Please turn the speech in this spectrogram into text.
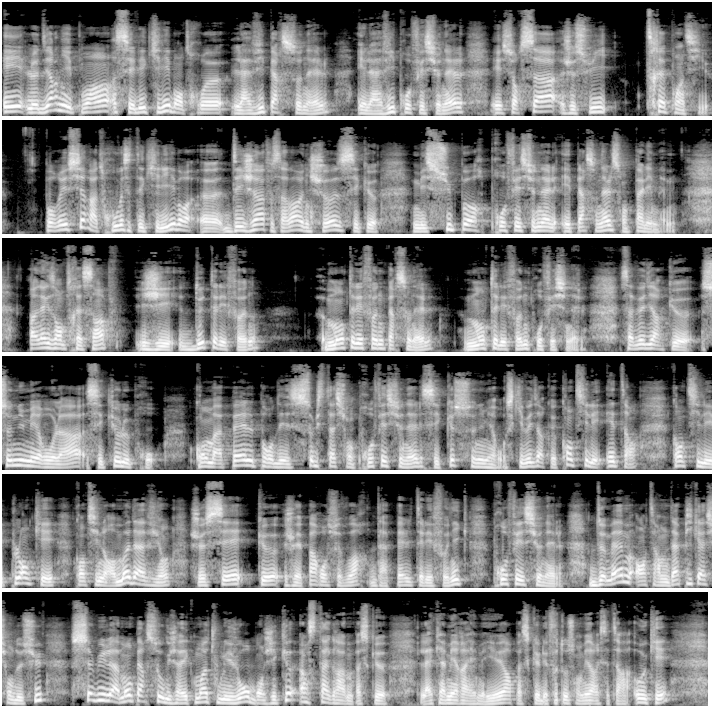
Et le dernier point, c'est l'équilibre entre la vie personnelle et la vie professionnelle. Et sur ça, je suis très pointilleux. Pour réussir à trouver cet équilibre, euh, déjà, faut savoir une chose, c'est que mes supports professionnels et personnels sont pas les mêmes. Un exemple très simple, j'ai deux téléphones, mon téléphone personnel, mon téléphone professionnel. Ça veut dire que ce numéro-là, c'est que le pro qu'on m'appelle pour des sollicitations professionnelles, c'est que ce numéro. Ce qui veut dire que quand il est éteint, quand il est planqué, quand il est en mode avion, je sais que je vais pas recevoir d'appel téléphonique professionnel. De même, en termes d'application dessus, celui-là, mon perso que j'ai avec moi tous les jours, bon, j'ai que Instagram parce que la caméra est meilleure, parce que les photos sont meilleures, etc. Ok.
